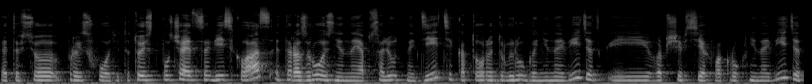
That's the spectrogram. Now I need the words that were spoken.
это все происходит. И, то есть, получается, весь класс — это разрозненные абсолютно дети, которые друг друга ненавидят и вообще всех вокруг ненавидят,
